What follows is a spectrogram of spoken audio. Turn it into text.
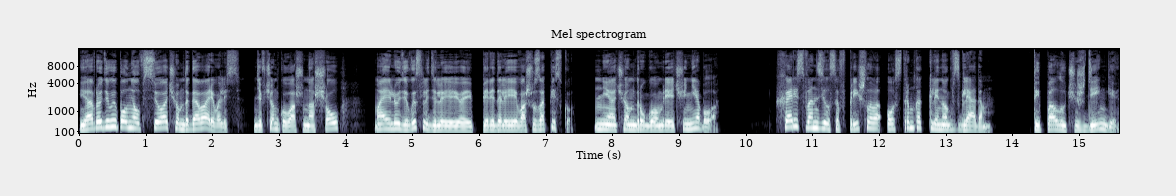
Я вроде выполнил все, о чем договаривались. Девчонку вашу нашел, мои люди выследили ее и передали ей вашу записку. Ни о чем другом речи не было». Харрис вонзился в пришлого острым, как клинок, взглядом. «Ты получишь деньги,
